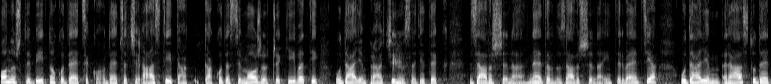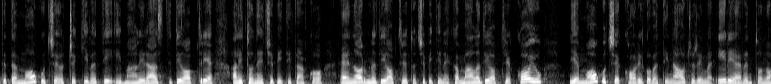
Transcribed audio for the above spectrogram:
Ono što je bitno kod dece, kod deca će rasti tako da se može očekivati u daljem praćenju, sad je tek završena, nedavno završena intervencija, u daljem rastu deteta moguće je očekivati i mali rast dioptrije, ali to neće biti tako enormna dioptrija, to će biti neka mala dioptrija koju je moguće korigovati naočarima ili eventualno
